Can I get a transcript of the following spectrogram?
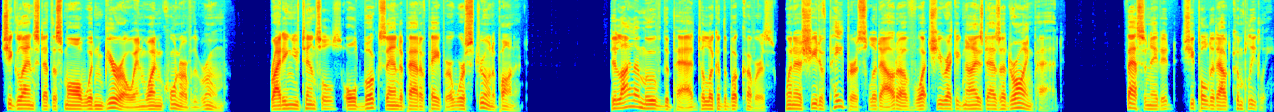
She glanced at the small wooden bureau in one corner of the room. Writing utensils, old books, and a pad of paper were strewn upon it. Delilah moved the pad to look at the book covers when a sheet of paper slid out of what she recognized as a drawing pad. Fascinated, she pulled it out completely.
